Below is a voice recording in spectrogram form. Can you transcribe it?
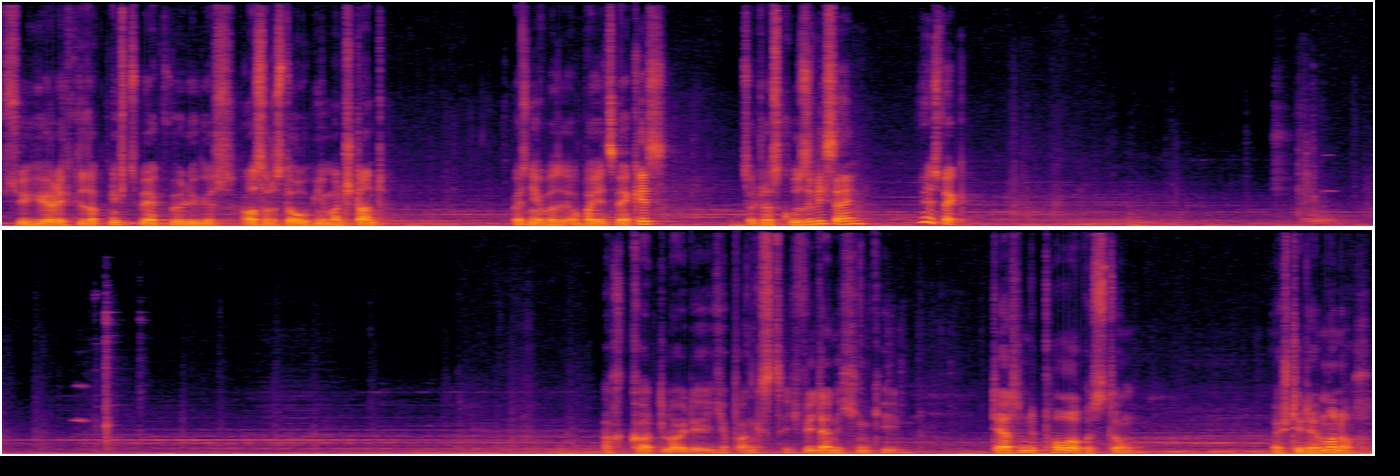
Ich sehe hier ehrlich gesagt nichts Merkwürdiges, außer dass da oben jemand stand. Ich weiß nicht, ob er, ob er jetzt weg ist. Sollte das gruselig sein? Er ist weg. Gott, Leute, ich habe Angst. Ich will da nicht hingehen. Der hatte eine Powerrüstung. Da steht er immer noch.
